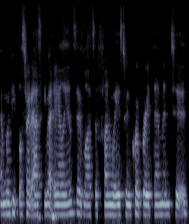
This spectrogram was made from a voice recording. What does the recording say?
And when people start asking about aliens, there's lots of fun ways to incorporate them into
